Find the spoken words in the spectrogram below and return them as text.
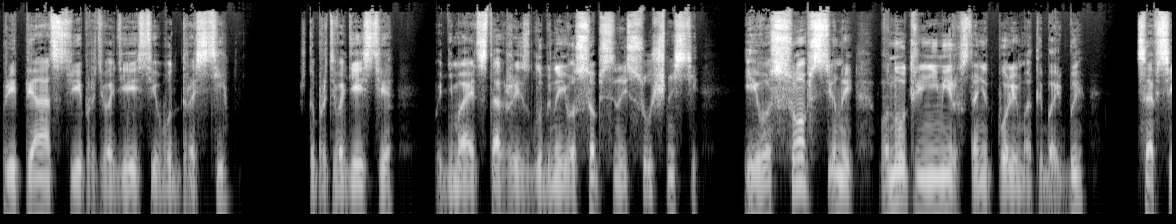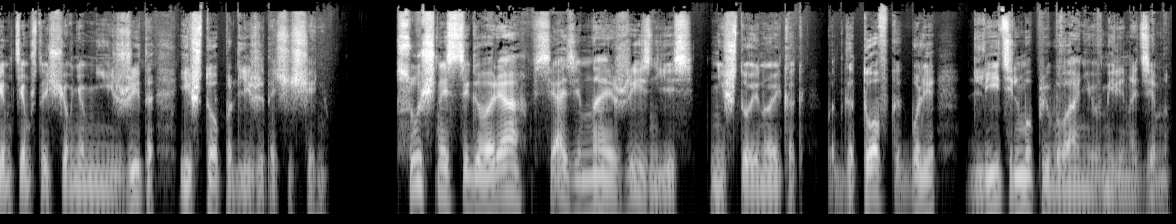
препятствия и противодействия будут расти, что противодействие поднимается также из глубины его собственной сущности, и его собственный внутренний мир станет полем этой борьбы со всем тем, что еще в нем не изжито и что подлежит очищению. В сущности говоря, вся земная жизнь есть не что иное, как подготовка к более длительному пребыванию в мире надземном.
